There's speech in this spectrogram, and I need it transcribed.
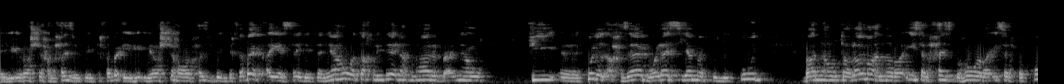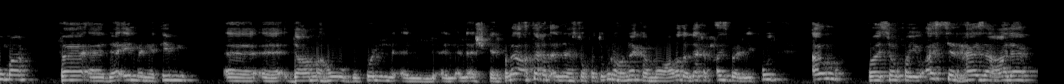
يرشح الحزب في الانتخابات يرشحه الحزب في الانتخابات أي السيد نتنياهو وتقليديا نحن نعرف بأنه في كل الأحزاب ولا سيما في الليكود بأنه طالما أن رئيس الحزب هو رئيس الحكومة فدائما يتم دعمه بكل الأشكال، فلا أعتقد انها سوف تكون هناك معارضة داخل حزب الليكود أو وسوف يؤثر هذا على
